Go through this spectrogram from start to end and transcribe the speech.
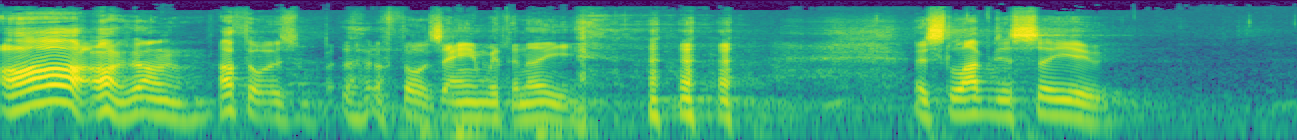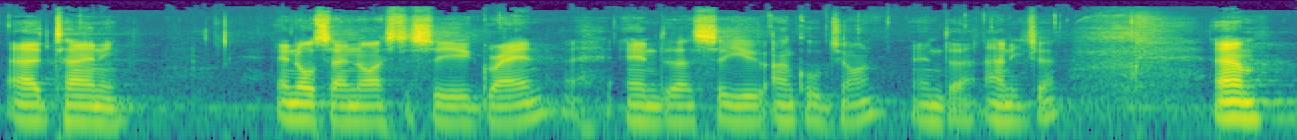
Oh, oh, oh I, thought it was, I thought it was Anne with an E. it's lovely to see you, uh, Tony. And also nice to see you, Gran, and uh, see you, Uncle John and uh, Auntie Jo. Um,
